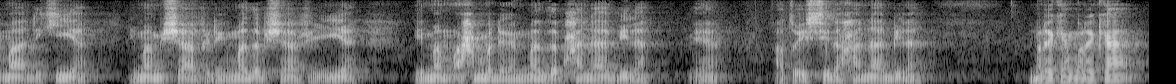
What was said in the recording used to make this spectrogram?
Malikiyah, Imam Syafi'i dengan madhab Syafi'iyah, Imam Ahmad dengan madhab Hanabilah, ya atau istilah Hanabila. Mereka-mereka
